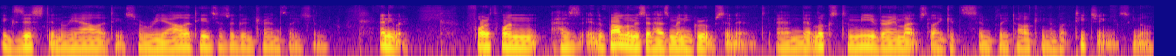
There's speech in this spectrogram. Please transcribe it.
exist in reality. So realities is a good translation. Anyway, fourth one has the problem is it has many groups in it, and it looks to me very much like it's simply talking about teachings. You know,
